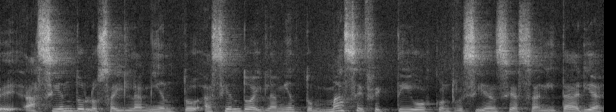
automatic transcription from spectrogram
eh, haciendo los aislamientos, haciendo aislamientos más efectivos con residencias sanitarias,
